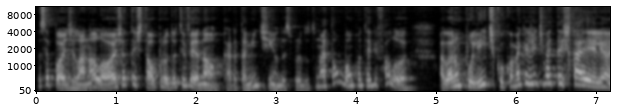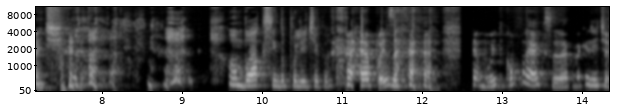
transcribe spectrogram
você pode ir lá na loja, testar o produto e ver, não, o cara está mentindo, esse produto não é tão bom quanto ele falou. Agora, um político, como é que a gente vai testar ele antes? Unboxing do político. É, pois é. É muito complexo, né? Como é que a gente,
